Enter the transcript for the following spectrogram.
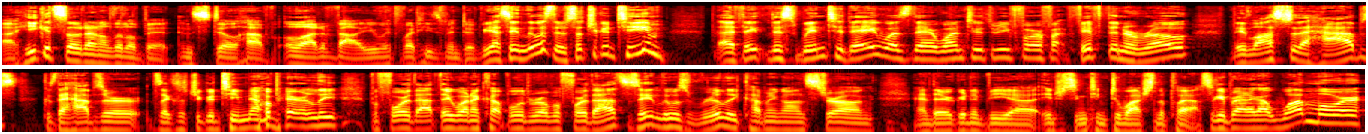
Uh, he could slow down a little bit and still have a lot of value with what he's been doing. But yeah, St. Louis, they're such a good team. I think this win today was their one, two, three, four, five, fifth in a row. They lost to the Habs because the Habs are it's like such a good team now. Apparently, before that they won a couple in a row. Before that, so St. Louis really coming on strong, and they're going to be an interesting team to watch in the playoffs. Okay, Brad, I got one more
